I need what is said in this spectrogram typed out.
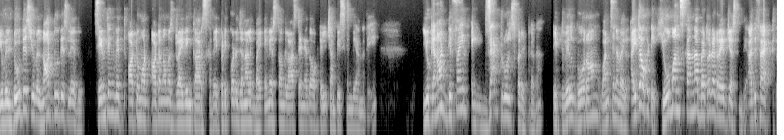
you will do this you will not do this లేదు. సేమ్ థింగ్ విత్ ఆటోమో ఆటోనమస్ డ్రైవింగ్ కార్స్ కదా. ఇప్పటికి కూడా జనాలకు భయం వేస్తుంది. లాస్ట్ టైం ఏదో ఒకటి వెళ్ళి చంపేసింది అన్నది. You cannot define exact rules for it కదా. It will go wrong once in while అయితే ఒకటి హ్యూమన్స్ కన్నా బెటర్గా డ్రైవ్ చేస్తుంది. అది fact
